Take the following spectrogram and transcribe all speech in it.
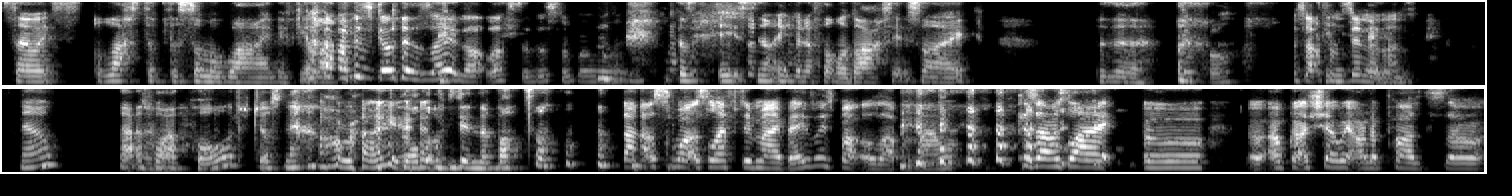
So it's last of the summer wine, if you like. I was gonna say that last of the summer one. Because it's not even a full glass. It's like the. Is that from dinner then? No, that was what I uh-huh. poured just now. All right. All that was in the bottle. That's what's left in my Bailey's bottle that amount. Because I was like, oh, oh I've got to show it on a pod, so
